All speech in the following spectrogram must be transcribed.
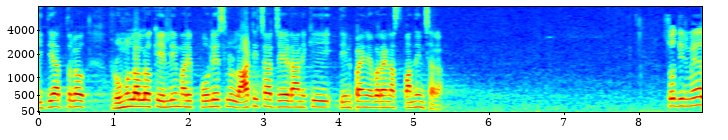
విద్యార్థుల రూములలోకి వెళ్ళి మరి పోలీసులు లాఠీ చార్జ్ చేయడానికి దీనిపైన ఎవరైనా స్పందించారా? సో దీని మీద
